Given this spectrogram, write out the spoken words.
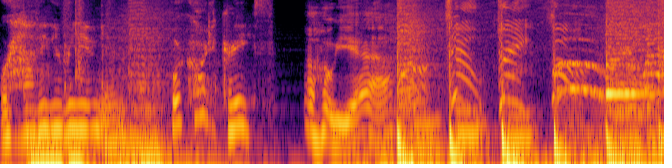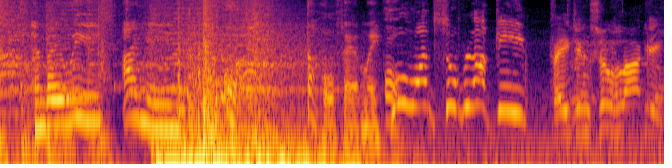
we're having a reunion. We're going to Greece. Oh, yeah. Two, three, four. And by we, I mean the whole family. Who wants souvlaki? Paging Souvlaki.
